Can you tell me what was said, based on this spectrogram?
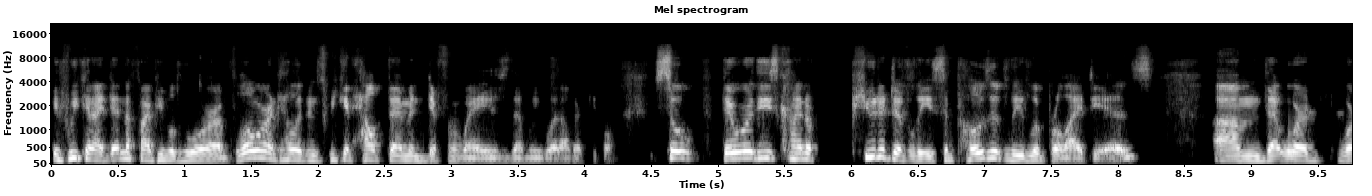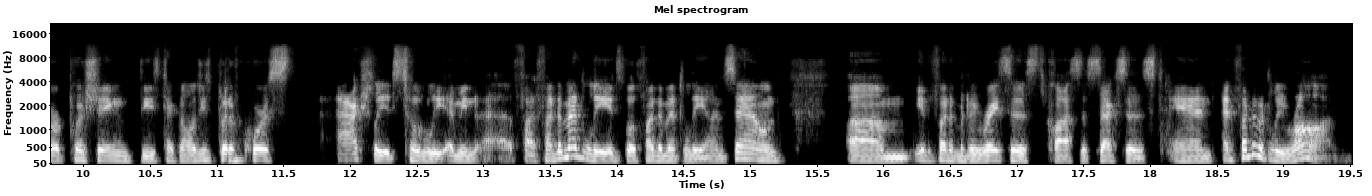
if we can identify people who are of lower intelligence, we can help them in different ways than we would other people. So there were these kind of putatively, supposedly liberal ideas um, that were were pushing these technologies. But of course, actually, it's totally. I mean, uh, fundamentally, it's both fundamentally unsound, um, fundamentally racist, classist, sexist, and and fundamentally wrong,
